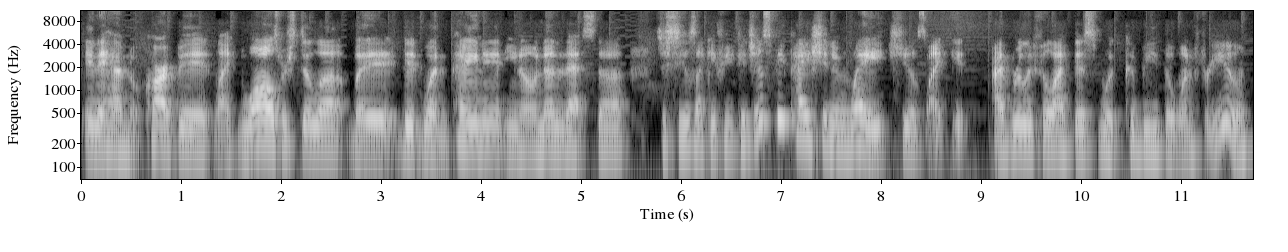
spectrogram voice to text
it didn't have no carpet. Like the walls were still up, but it, it wasn't painted, you know, none of that stuff. So she was like, if you could just be patient and wait, she was like, I really feel like this would could be the one for you.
